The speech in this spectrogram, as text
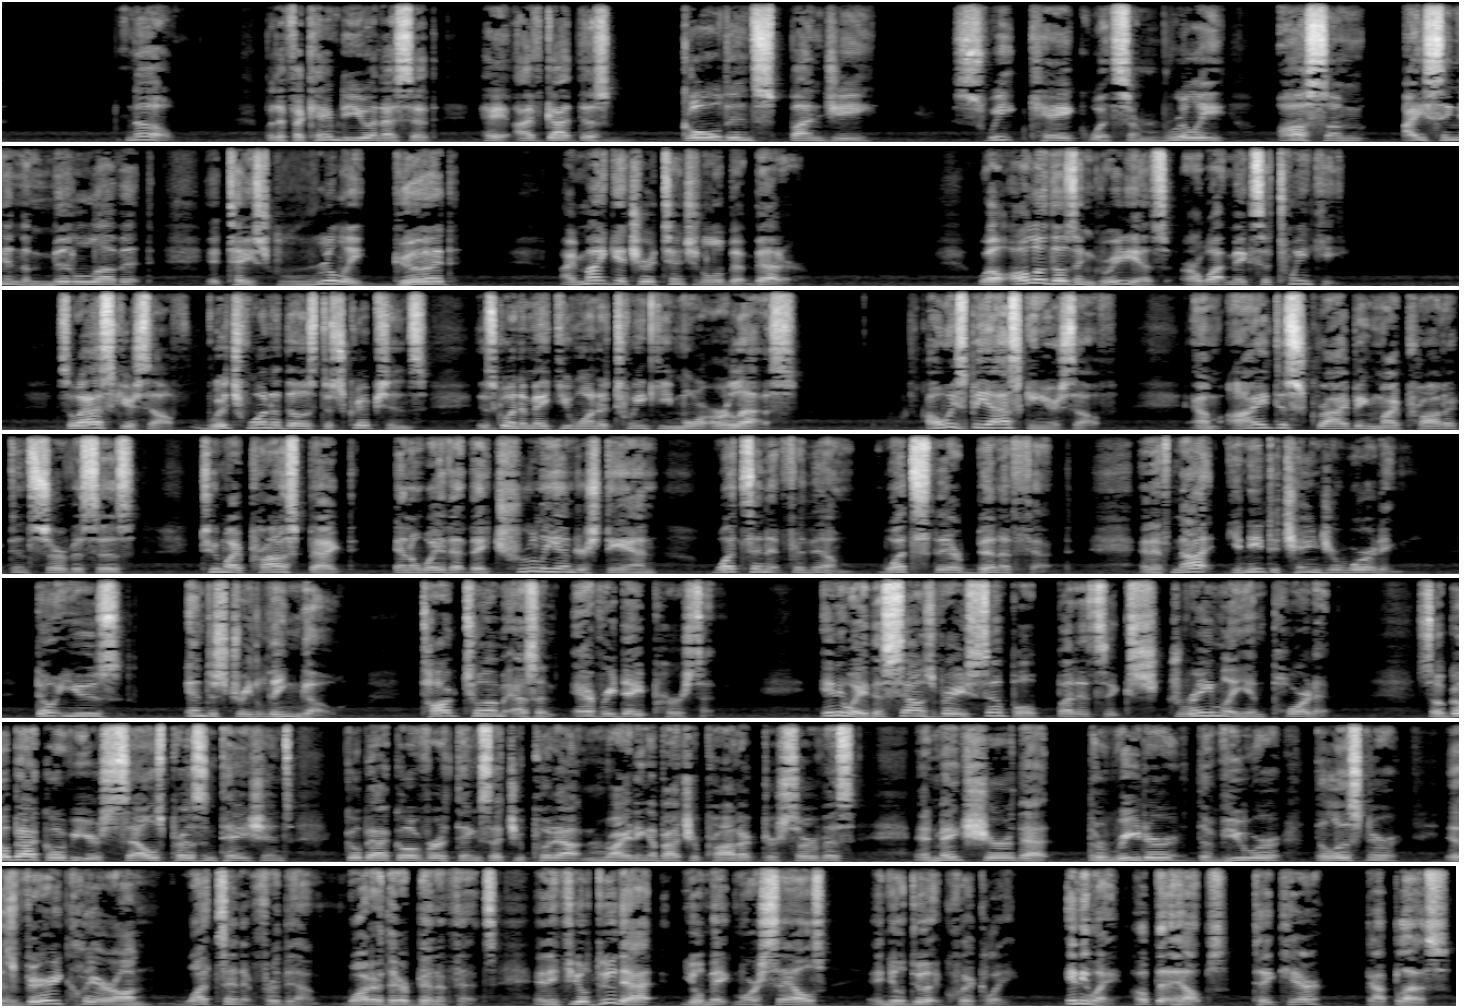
No. But if I came to you and I said, hey, I've got this golden, spongy, sweet cake with some really awesome icing in the middle of it, it tastes really good, I might get your attention a little bit better. Well, all of those ingredients are what makes a Twinkie. So ask yourself which one of those descriptions is going to make you want a Twinkie more or less. Always be asking yourself Am I describing my product and services to my prospect in a way that they truly understand what's in it for them? What's their benefit? And if not, you need to change your wording. Don't use industry lingo. Talk to them as an everyday person. Anyway, this sounds very simple, but it's extremely important. So go back over your sales presentations, go back over things that you put out in writing about your product or service, and make sure that the reader, the viewer, the listener is very clear on what's in it for them. What are their benefits? And if you'll do that, you'll make more sales and you'll do it quickly. Anyway, hope that helps. Take care. God bless.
